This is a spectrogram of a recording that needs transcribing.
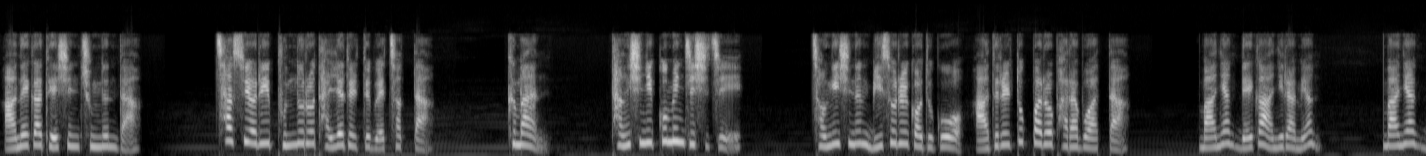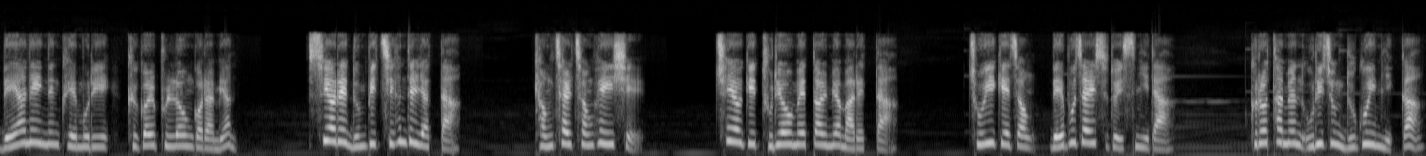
아내가 대신 죽는다. 차수열이 분노로 달려들 듯 외쳤다. 그만. 당신이 꾸민 짓이지. 정희 씨는 미소를 거두고 아들을 똑바로 바라보았다. 만약 내가 아니라면? 만약 내 안에 있는 괴물이 그걸 불러온 거라면? 수열의 눈빛이 흔들렸다. 경찰청 회의실. 최혁이 두려움에 떨며 말했다. 조이 계정 내부자일 수도 있습니다. 그렇다면 우리 중 누구입니까?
